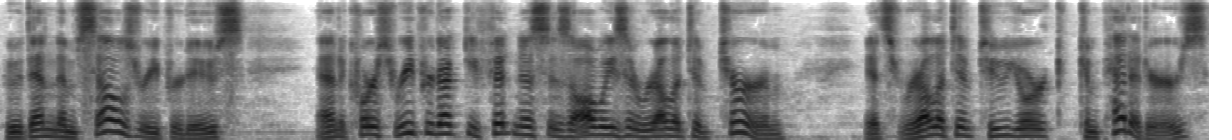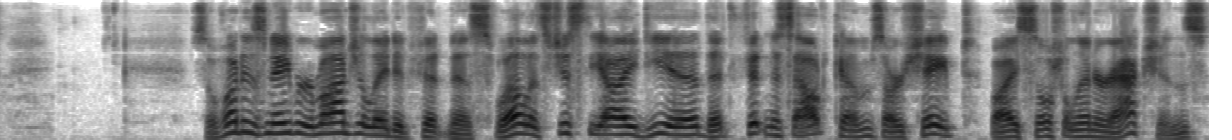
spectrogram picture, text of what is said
who then themselves reproduce. And of course, reproductive fitness is always a relative term. It's relative to your competitors. So, what is neighbor modulated fitness? Well, it's just the idea that fitness outcomes are shaped by social interactions.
